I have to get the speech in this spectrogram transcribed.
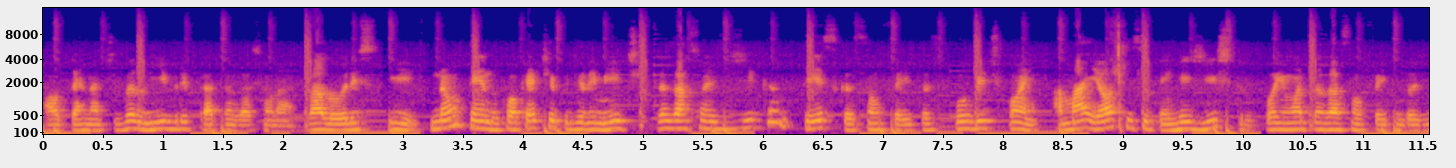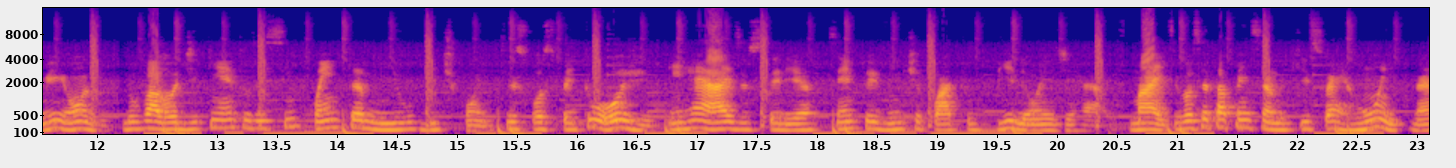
a alternativa livre para transacionar valores e não tendo qualquer tipo de limite, transações gigantescas são feitas por Bitcoin. A maior que se tem registro foi uma transação feita em 2011 no valor de 550 mil Bitcoins. Bitcoin. Se isso fosse feito hoje, em reais, isso seria 124 bilhões de reais. Mas se você está pensando que isso é ruim, né,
